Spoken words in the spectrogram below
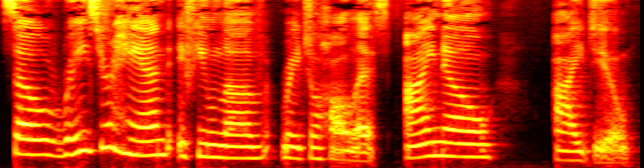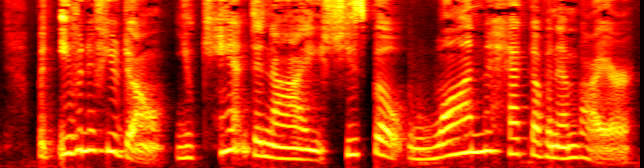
So raise your hand if you love Rachel Hollis. I know I do. But even if you don't, you can't deny she's built one heck of an empire.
